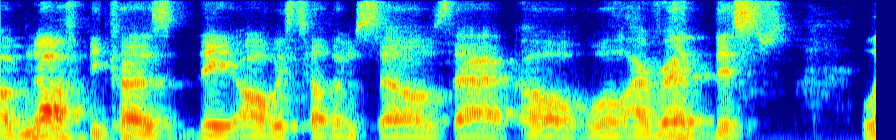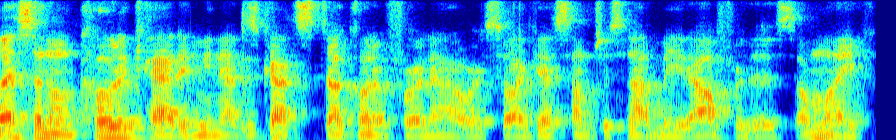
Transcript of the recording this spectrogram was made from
enough because they always tell themselves that oh well i read this lesson on Codecademy and I just got stuck on it for an hour. So I guess I'm just not made out for this. I'm like,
